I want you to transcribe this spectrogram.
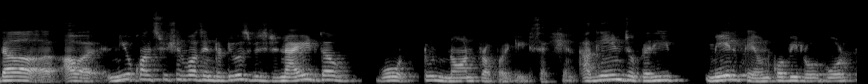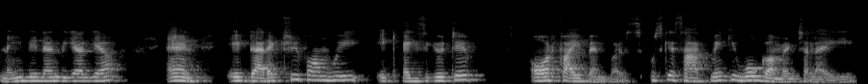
our new constitution was introduced, which denied the vote to non property section. Again, जो गरीब मेल थे, उनको भी वोट नहीं देना दिया गया एंड एक डायरेक्टरी फॉर्म हुई, एक एग्जीक्यूटिव और फाइव मेंबर्स उसके साथ में कि वो गवर्नमेंट चलाएगी.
